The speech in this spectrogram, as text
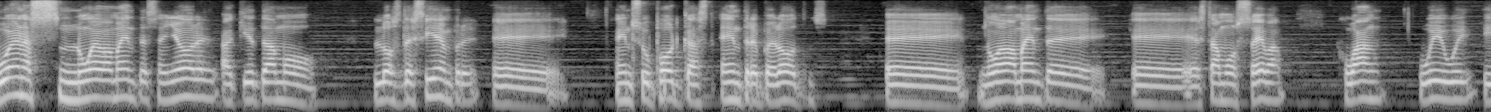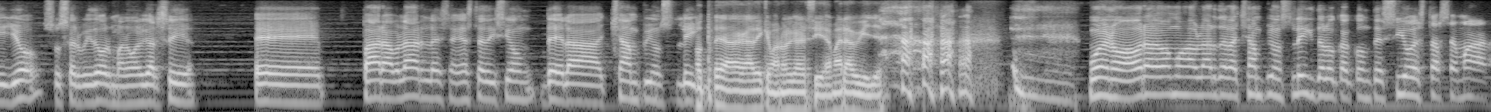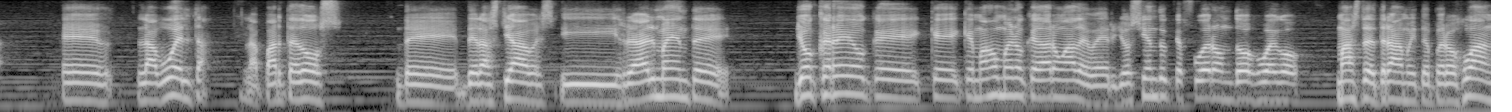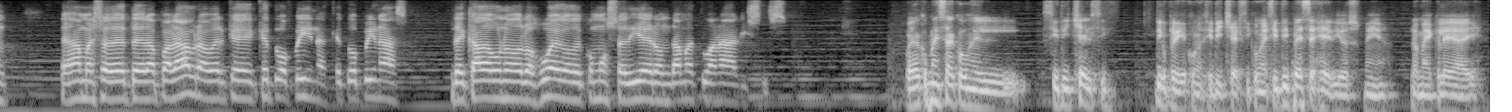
Buenas nuevamente, señores. Aquí estamos los de siempre eh, en su podcast Entre Pelotas. Eh, nuevamente eh, estamos Seba, Juan, Wiwi y yo, su servidor Manuel García, para hablarles en esta edición de la Champions League. No te haga de que Manuel García, maravilla. Bueno, ahora le vamos a hablar de la Champions League, de lo que aconteció esta semana. Eh, la vuelta, la parte 2 de, las llaves. Y realmente yo creo que, que, más o menos quedaron a deber. Yo siento que fueron dos juegos más de trámite. Pero Juan, déjame cederte la palabra, a ver qué, qué tú opinas. ¿Qué tú opinas de cada uno de los juegos, de cómo se dieron? Dame tu análisis. Voy a comenzar con el City Chelsea. Digo, pero con el City Chelsea, con el City PSG, Dios mío, lo mezclé ahí.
